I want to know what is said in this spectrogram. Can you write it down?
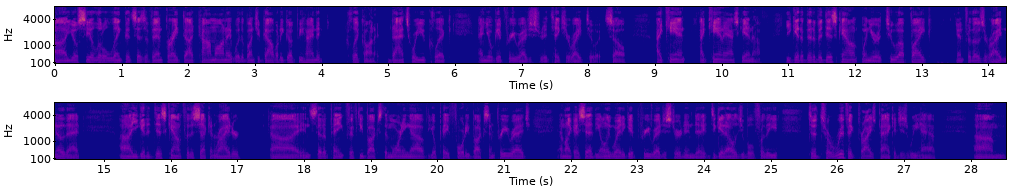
uh, you'll see a little link that says eventbrite.com on it with a bunch of gobbledygook behind it. Click on it. That's where you click and you'll get pre-registered. It takes you right to it. So i can't i can't ask you enough. You get a bit of a discount when you're a two up bike and for those that ride know that uh, you get a discount for the second rider uh, instead of paying 50 bucks the morning of, you'll pay 40 bucks in pre-reg. And like I said, the only way to get pre-registered and to, to get eligible for the, the terrific prize packages we have um,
